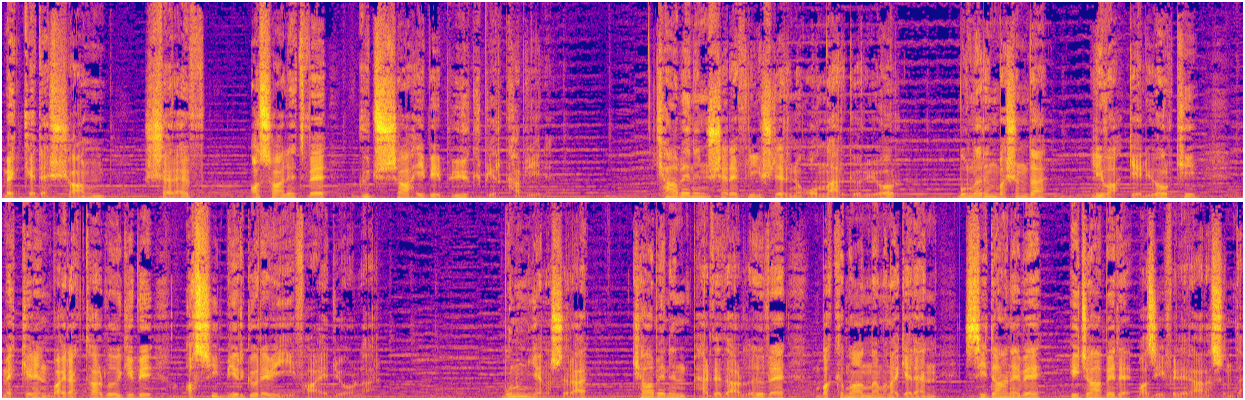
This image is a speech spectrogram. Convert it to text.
Mekke'de şan, şeref, asalet ve güç sahibi büyük bir kabile. Kabe'nin şerefli işlerini onlar görüyor, bunların başında Liva geliyor ki Mekke'nin bayraktarlığı gibi asil bir görevi ifa ediyorlar. Bunun yanı sıra Kabe'nin perdedarlığı ve bakımı anlamına gelen Sidane ve Hicabe de vazifeleri arasında.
